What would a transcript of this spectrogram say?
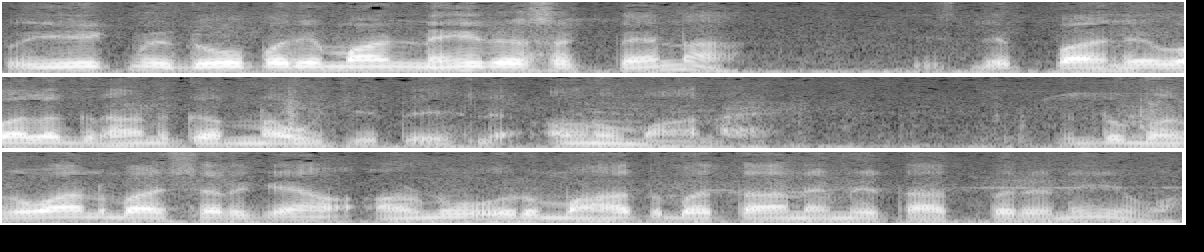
तो एक में दो परिमाण नहीं रह सकते हैं ना। इसलिए पहले वाला ग्रहण करना उचित है इसलिए अणुमान है। किंतु भगवान भाषा के अणु और महत्व बताने में तात्पर्य नहीं हुआ।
